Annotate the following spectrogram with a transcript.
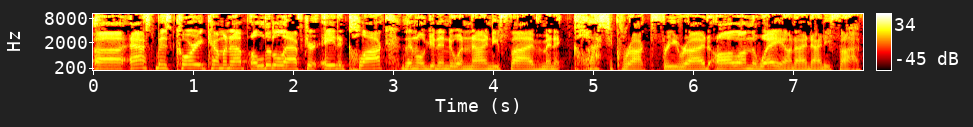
Uh, Ask Miss Corey coming up a little after 8 o'clock. Then we'll get into a 95 minute classic rock free ride all on the way on I 95.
